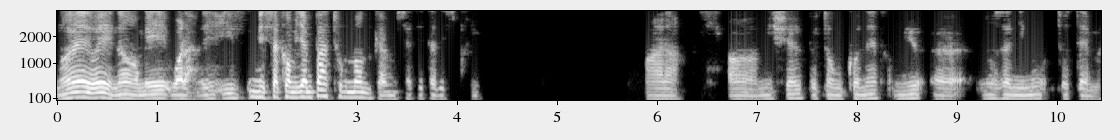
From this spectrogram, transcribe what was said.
Ouais, ouais, non, mais voilà, mais ça convient pas à tout le monde quand même cet état d'esprit. Voilà. Alors, Michel, peut-on connaître mieux euh, nos animaux totems?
